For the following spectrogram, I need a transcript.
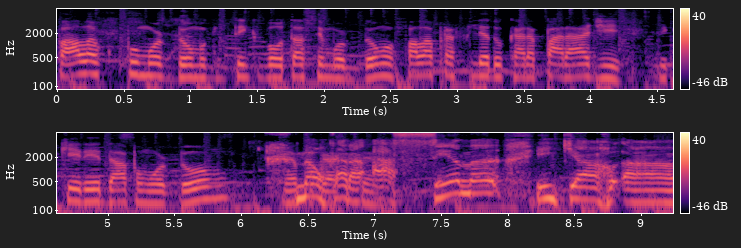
fala pro mordomo que tem que voltar a ser mordomo, fala pra filha do cara parar de, de querer dar pro mordomo. Né, Não, cara, a cena em que a, a,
